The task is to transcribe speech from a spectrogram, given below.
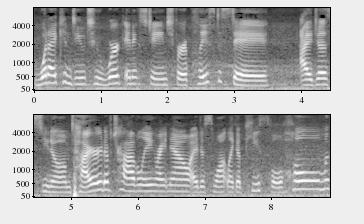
what I can do to work in exchange for a place to stay? I just, you know, I'm tired of traveling right now. I just want like a peaceful home,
